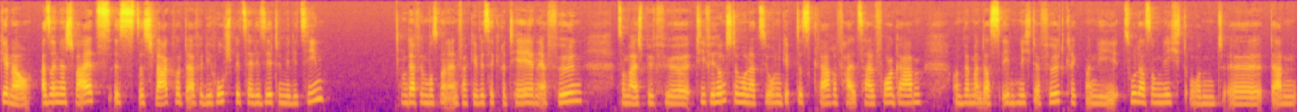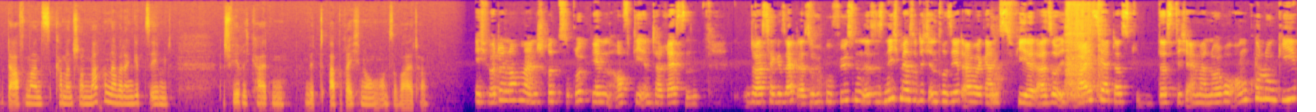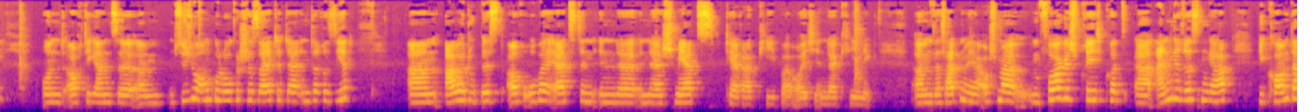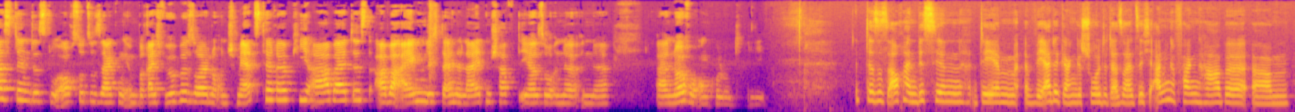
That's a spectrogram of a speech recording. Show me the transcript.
Genau. Also in der Schweiz ist das Schlagwort dafür die hochspezialisierte Medizin. Und dafür muss man einfach gewisse Kriterien erfüllen. Zum Beispiel für tiefe Hirnstimulation gibt es klare Fallzahlvorgaben. Und wenn man das eben nicht erfüllt, kriegt man die Zulassung nicht. Und äh, dann darf man's, kann man es schon machen, aber dann gibt es eben Schwierigkeiten mit Abrechnung und so weiter. Ich würde noch mal einen Schritt zurückgehen auf die Interessen. Du hast ja gesagt, also Hypophysen ist es nicht mehr so dich interessiert, aber ganz viel. Also ich weiß ja, dass, dass dich einmal Neuroonkologie und auch die ganze ähm, psychoonkologische Seite da interessiert. Ähm, aber du bist auch Oberärztin in der, in der Schmerztherapie bei euch in der Klinik. Ähm, das hatten wir ja auch schon mal im Vorgespräch kurz äh, angerissen gehabt. Wie kommt das denn, dass du auch sozusagen im Bereich Wirbelsäule und Schmerztherapie arbeitest, aber eigentlich deine Leidenschaft eher so in der, in der äh, Neuroonkologie liegt? Das ist auch ein bisschen dem Werdegang geschuldet. Also als ich angefangen habe, ähm,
